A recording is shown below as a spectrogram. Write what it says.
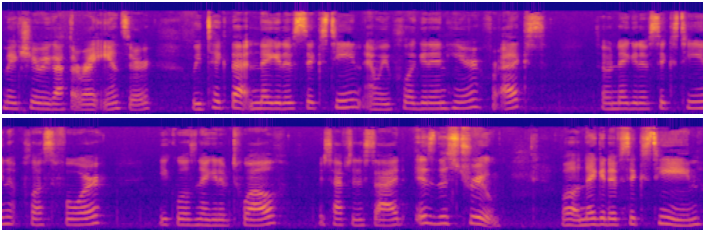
make sure we got the right answer. We take that negative 16 and we plug it in here for x. So negative 16 plus 4 equals negative 12. We just have to decide, is this true? Well, negative 16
